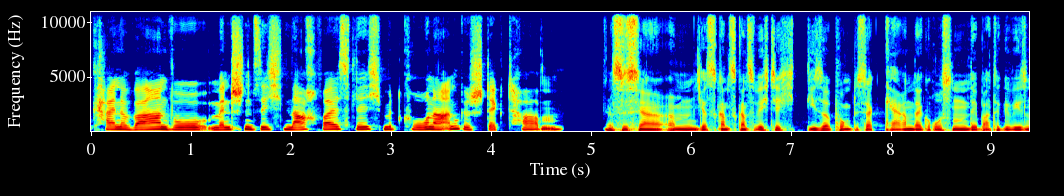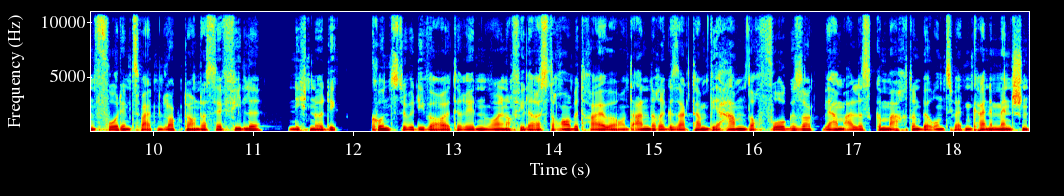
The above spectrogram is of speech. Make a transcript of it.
keine waren, wo Menschen sich nachweislich mit Corona angesteckt haben. Es ist ja ähm, jetzt ganz, ganz wichtig, dieser Punkt ist ja Kern der großen Debatte gewesen vor dem zweiten Lockdown, dass sehr viele, nicht nur die Kunst, über die wir heute reden wollen, auch viele Restaurantbetreiber und andere gesagt haben, wir haben doch vorgesorgt, wir haben alles gemacht und bei uns werden keine Menschen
